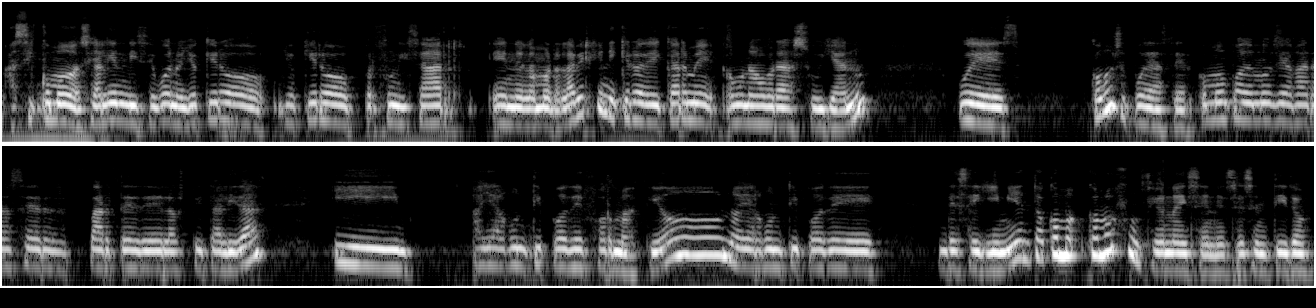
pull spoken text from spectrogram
Así como si alguien dice, bueno, yo quiero, yo quiero profundizar en el amor a la Virgen y quiero dedicarme a una obra suya, ¿no? Pues, ¿cómo se puede hacer? ¿Cómo podemos llegar a ser parte de la hospitalidad? ¿Y hay algún tipo de formación? ¿Hay algún tipo de, de seguimiento? ¿Cómo, ¿Cómo funcionáis en ese sentido?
